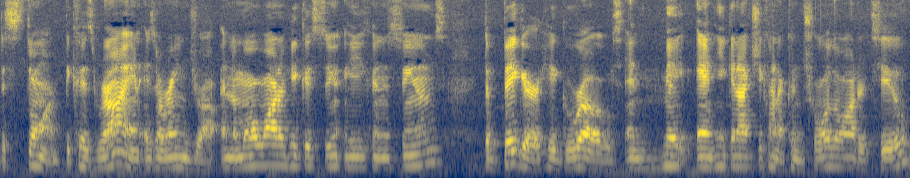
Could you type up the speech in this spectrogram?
the storm because Ryan is a raindrop, and the more water he, consume, he consumes, the bigger he grows, and may, and he can actually kind of control the water too,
